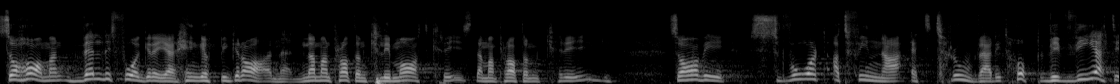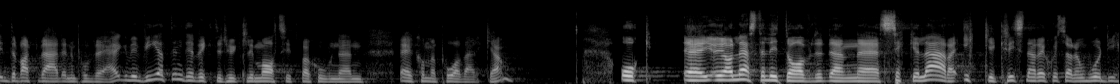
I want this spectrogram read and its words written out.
så har man väldigt få grejer att hänga upp i granen. När man pratar om klimatkris, när man pratar om krig, så har vi svårt att finna ett trovärdigt hopp. Vi vet inte vart världen är på väg. Vi vet inte riktigt hur klimatsituationen eh, kommer påverka. Och eh, jag läste lite av den eh, sekulära, icke-kristna regissören Woody,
